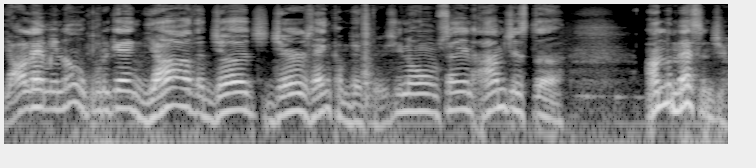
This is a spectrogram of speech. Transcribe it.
Y'all let me know, Buddha Gang. Y'all the judge, jurors, and convictors. You know what I'm saying? I'm just uh I'm the messenger.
